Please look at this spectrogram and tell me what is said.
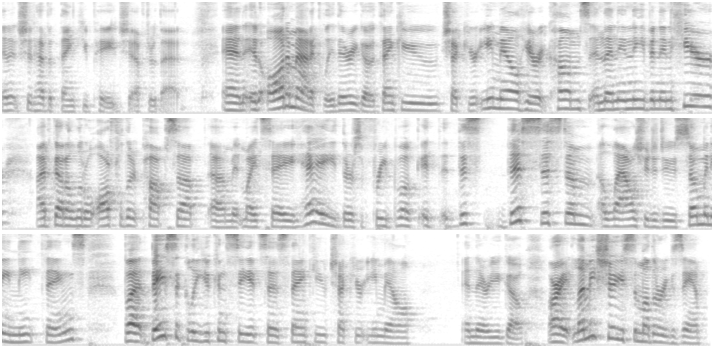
and it should have a thank you page after that. And it automatically, there you go. Thank you. Check your email. Here it comes. And then in, even in here, I've got a little offer that pops up. Um, it might say, "Hey, there's a free book." It, this this system allows you to do so many neat things. But basically, you can see it says, "Thank you. Check your email." And there you go. All right, let me show you some other examples.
